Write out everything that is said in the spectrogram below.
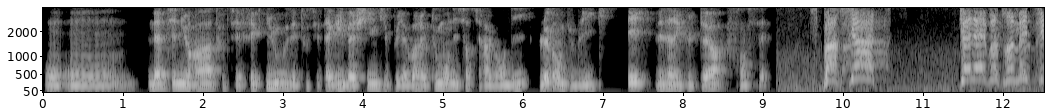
on, on atténuera toutes ces fake news et tout cet agribashing qu'il peut y avoir et tout le monde y sortira grandi, le grand public et les agriculteurs français. Spartiate Quel est votre métier?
